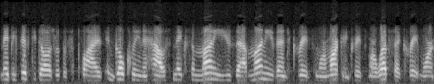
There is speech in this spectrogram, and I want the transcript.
maybe $50 worth of supplies, and go clean a house. Make some money. Use that money then to create some more marketing, create some more website, create more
